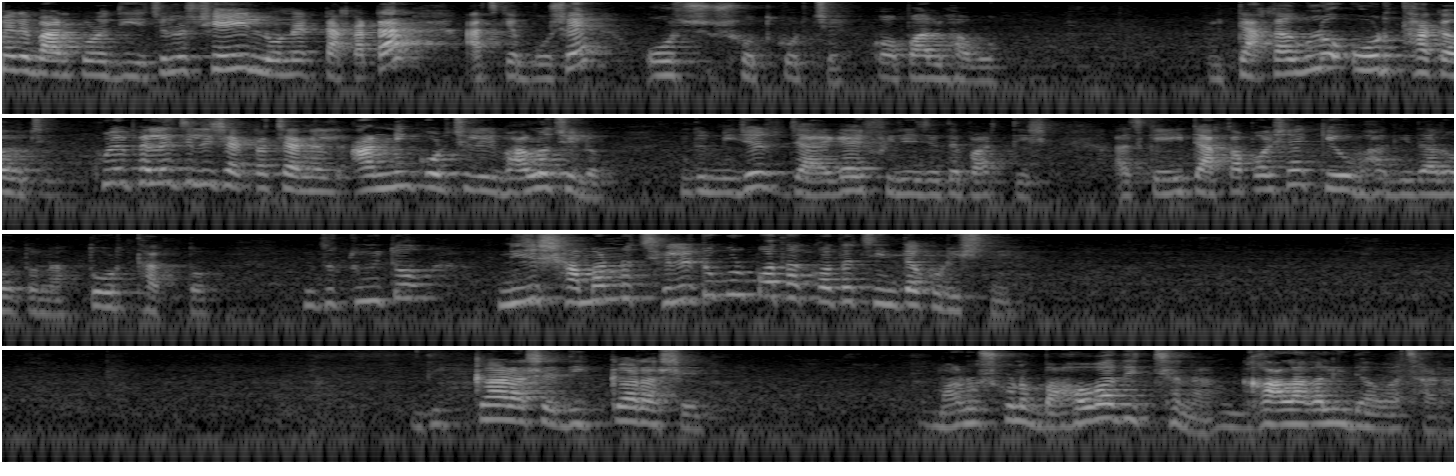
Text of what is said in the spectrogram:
মেরে বার করে দিয়েছিল, সেই লোনের টাকাটা আজকে বসে ও শোধ করছে। কপাল ভাবো। এই টাকাগুলো ওর থাকা উচিত। খুলে ফেলেছিলিস একটা চ্যানেল আর্নিং করছিলিস, ভালো ছিল, কিন্তু নিজের জায়গায় ফিরে যেতে পারতিস। আজকে এই টাকা পয়সায় কেউ ভাগিদার হতো না, তোর থাকতো। কিন্তু তুই তো নিজের সামান্য ছেলেটুকুর কথা কথা চিন্তা করিসনি। ধিক্কার আসে ধিক্কার আসে। মানুষ কোনো বাহবা দিচ্ছে না, গালাগালি দেওয়া ছাড়া।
